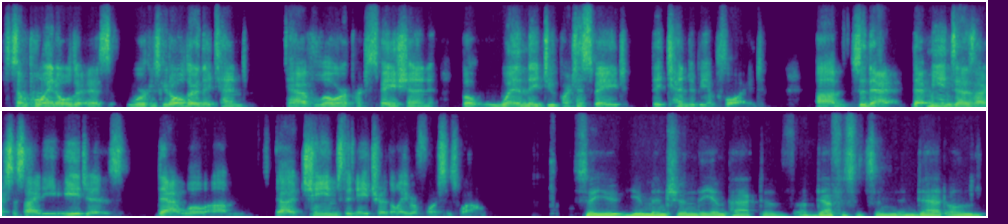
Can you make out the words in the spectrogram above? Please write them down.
some point older as workers get older they tend to have lower participation but when they do participate they tend to be employed. Um, so that that means as our society ages that will um, uh, change the nature of the labor force as well. So you you mentioned the impact of, of deficits and, and debt on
